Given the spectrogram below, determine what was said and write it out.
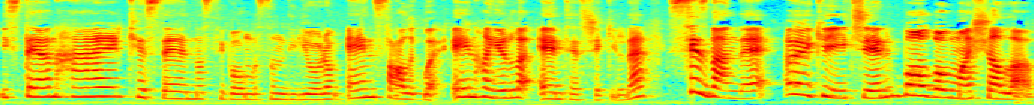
isteyen herkese nasip olmasını diliyorum. En sağlıklı, en hayırlı, en tez şekilde. Sizden de öykü için bol bol maşallah,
